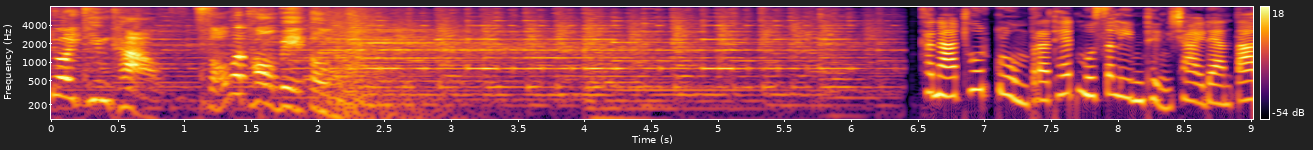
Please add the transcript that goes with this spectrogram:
โดยทีมข่าว สวทเบตง คณะทูตกลุ่มประเทศมุสลิมถึงชายแดนใต้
